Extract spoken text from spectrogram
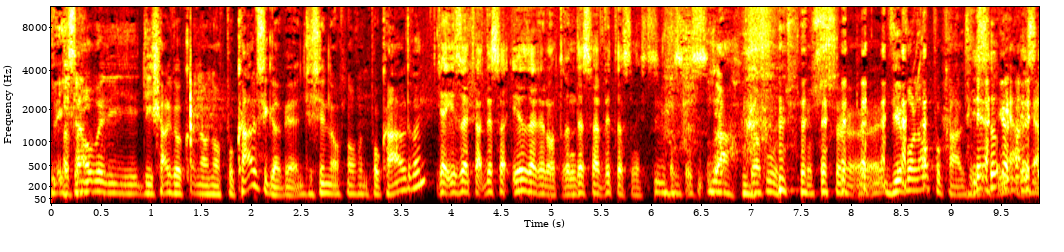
Ich glaube, die, die Schalke können auch noch Pokalsieger werden. Die sind auch noch im Pokal drin. Ja, ihr seid ja, deshalb, ihr seid ja noch drin, deshalb wird das nichts. Das ist, Ja, ja gut. Das, äh, wir wollen auch Pokalsieger. Du? Ja, ja,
